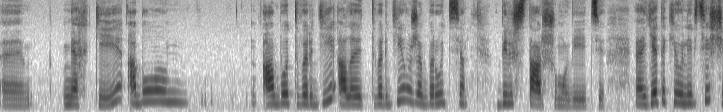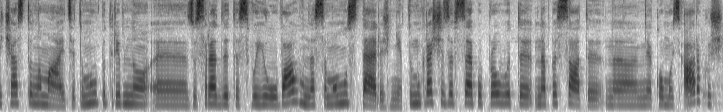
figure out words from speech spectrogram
е, м'які або, або тверді, але тверді вже беруться в більш старшому віці. Е, Є такі олівці, що часто ламаються, тому потрібно е, зосередити свою увагу на самому стержні. Тому краще за все попробувати написати на якомусь аркуші.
